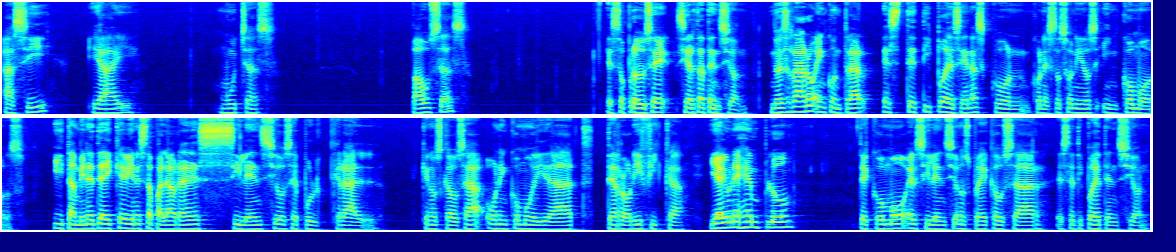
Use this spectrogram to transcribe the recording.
así y hay muchas pausas. Esto produce cierta tensión. No es raro encontrar este tipo de escenas con, estos sonidos incómodos. Y también es de ahí que viene esta palabra de silencio sepulcral, que nos causa una incomodidad terrorífica. Y hay un ejemplo de cómo el silencio nos puede causar este tipo de tensión.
